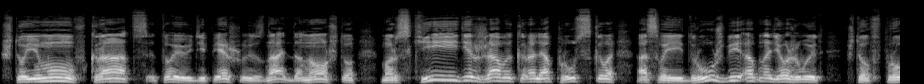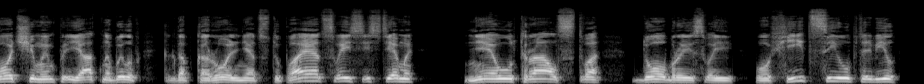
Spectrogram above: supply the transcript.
что ему вкратце тою депешую знать дано, что морские державы короля прусского о своей дружбе обнадеживают, что, впрочем, им приятно было бы, когда б король, не отступая от своей системы, неутралства, добрые свои официи употребил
